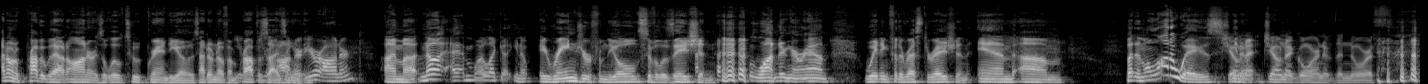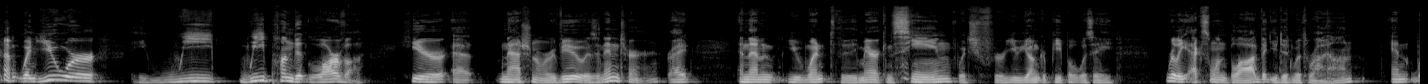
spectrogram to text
I don't know. Prophet without honor is a little too grandiose. I don't know if I'm You're prophesizing. honored. anything. You're honored. I'm uh, no, I'm more like a you know a ranger from the old civilization, wandering around waiting for the restoration. And um, but in a lot of ways, you Jonah, Jonah Gorn of the North. when you were a wee wee pundit larva here at National Review as an intern, right, and then you went to the American Scene, which for you younger people was a really excellent blog that you did with Ryan. And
